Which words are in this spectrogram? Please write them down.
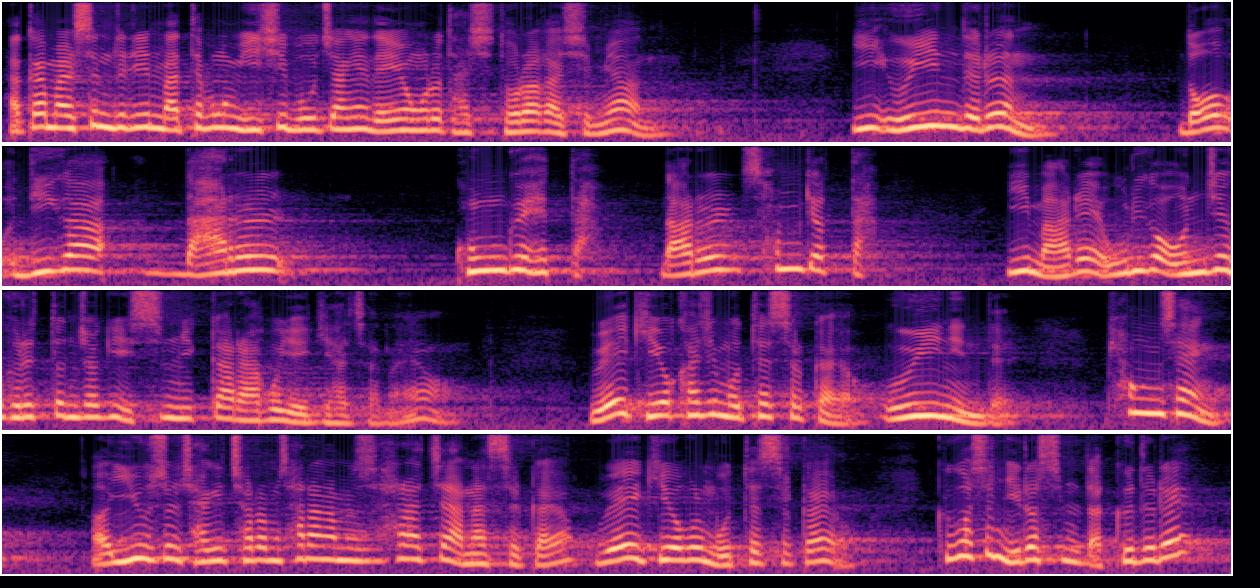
아까 말씀드린 마태복음 25장의 내용으로 다시 돌아가시면 이 의인들은 너 네가 나를 공개했다. 나를 섬겼다. 이 말에 우리가 언제 그랬던 적이 있습니까? 라고 얘기하잖아요. 왜 기억하지 못했을까요? 의인인데 평생 어, 이웃을 자기처럼 사랑하면서 살았지 않았을까요? 왜 기억을 못했을까요? 그것은 이렇습니다. 그들의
